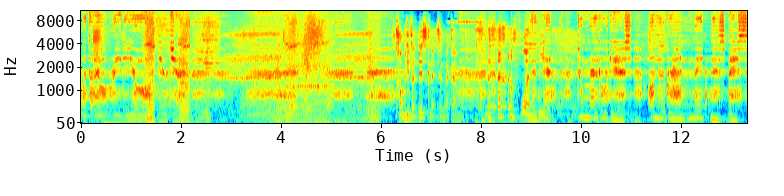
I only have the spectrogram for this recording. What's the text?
but I'll read your future. Can't believe I disconnected my camera. what an idiot. To Metal Gear's underground maintenance base.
